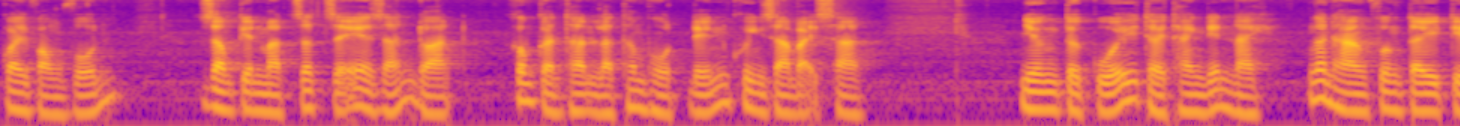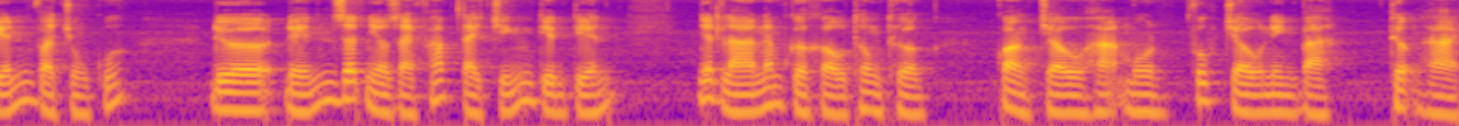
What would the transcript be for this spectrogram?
Quay vòng vốn. Dòng tiền mặt rất dễ gián đoạn, Không cẩn thận là thâm hụt đến khuynh ra bại sản. Nhưng từ cuối thời thành đến nay, Ngân hàng phương Tây tiến vào Trung Quốc Đưa đến rất nhiều giải pháp tài chính tiên tiến Nhất là năm cửa khẩu thông thường Quảng Châu, Hạ Môn, Phúc Châu, Ninh Ba, Thượng Hải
